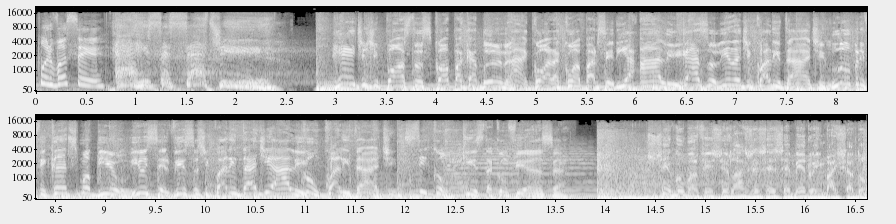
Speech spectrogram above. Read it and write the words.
por você. RC7 Rede de Postos Copacabana, agora com a parceria Ali. Gasolina de qualidade, lubrificantes mobil e os serviços de qualidade Ali. Com qualidade, se conquista confiança. Chegou a vez de Lages receber o embaixador,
